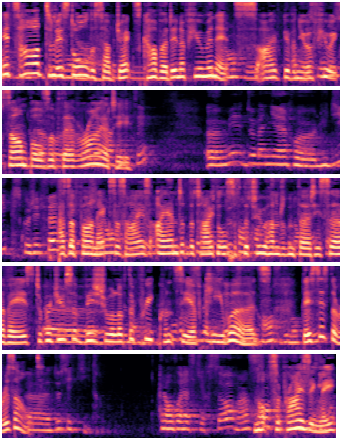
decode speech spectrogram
It's hard to list all the subjects covered in a few minutes. I've given you a few examples of their variety. Euh, euh, As a fun exercise, I entered the titles of the 230 surveys to produce a euh, visual of the frequency of key words. This is the result. Not surprisingly,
